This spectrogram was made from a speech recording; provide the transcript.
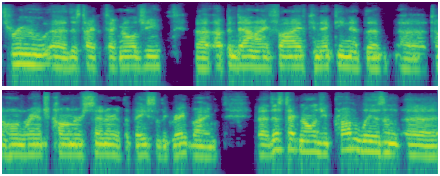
through uh, this type of technology, uh, up and down I-5, connecting at the uh, Tejon Ranch Commerce Center at the base of the Grapevine. Uh, this technology probably isn't uh,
